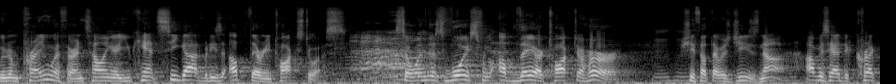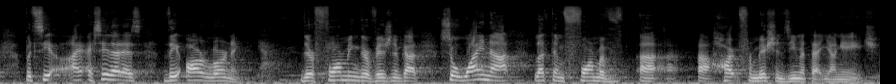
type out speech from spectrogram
We've been praying with her and telling her, you can't see God, but He's up there and He talks to us. So when this voice from up there talked to her, she thought that was Jesus. Now, obviously, I had to correct. But see, I, I say that as they are learning. They're forming their vision of God. So why not let them form a, uh, a heart for missions even at that young age?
